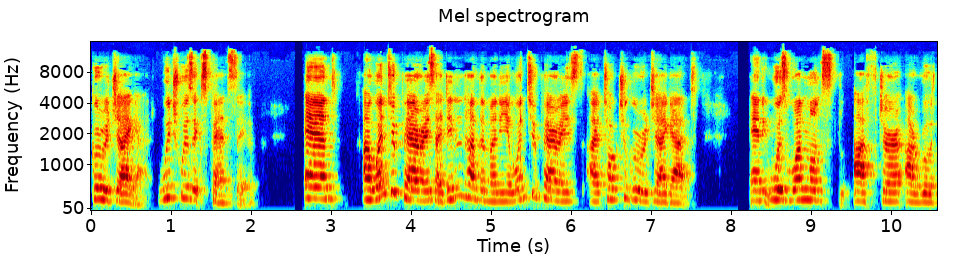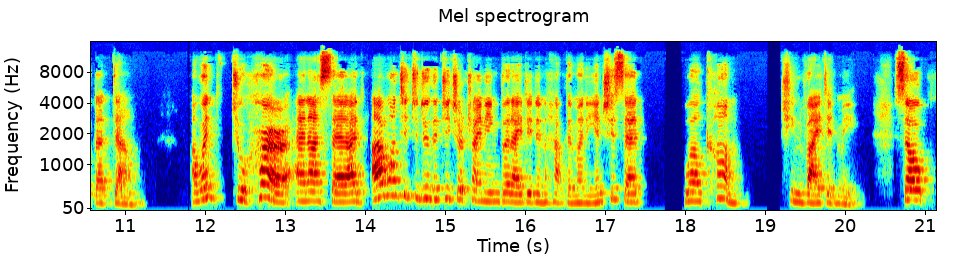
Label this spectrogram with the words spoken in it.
Guru Jagat, which was expensive. And I went to Paris. I didn't have the money. I went to Paris. I talked to Guru Jagat. And it was one month after I wrote that down. I went to her and I said, I, I wanted to do the teacher training, but I didn't have the money. And she said, Well, come. She invited me. So,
